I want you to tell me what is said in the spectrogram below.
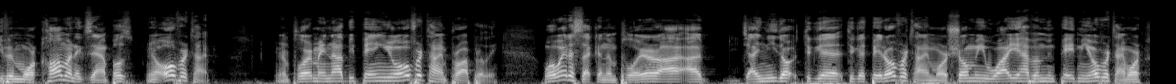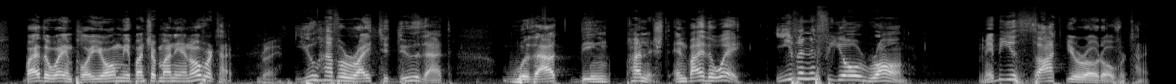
even more common examples, you know, overtime. Your employer may not be paying you overtime properly. Well, wait a second, employer. I, I I need to get to get paid overtime, or show me why you haven't been paid me overtime, or by the way, employer, you owe me a bunch of money on overtime. Right. You have a right to do that without being punished. And by the way, even if you're wrong, maybe you thought you owed overtime.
